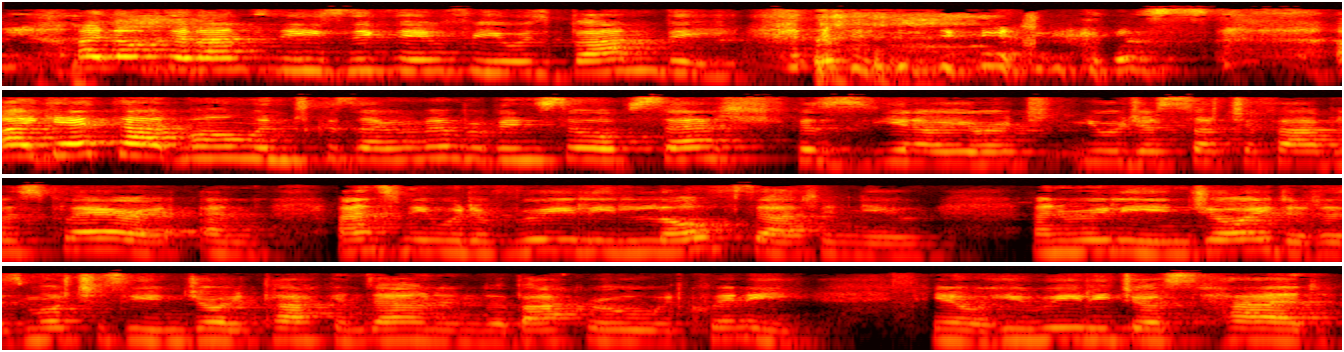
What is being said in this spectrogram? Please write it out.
I love that Anthony's nickname for you was Bambi because I get that moment because I remember being so upset because you know you were you were just such a fabulous player and Anthony would have really loved that in you and really enjoyed it as much as he enjoyed packing down in the back row with Quinny. You know, he really just had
